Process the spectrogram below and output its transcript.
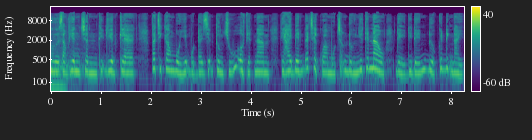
Thưa giảng viên Trần Thị Liên Claire, Vatican bổ nhiệm một đại diện thường trú ở Việt Nam thì hai bên đã trải qua một chặng đường như thế nào để đi đến được quyết định này?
